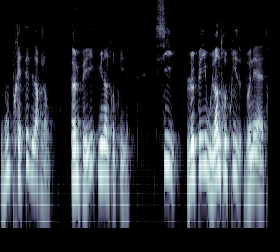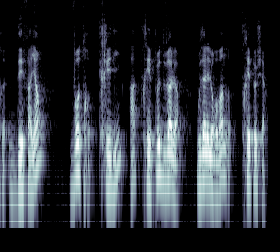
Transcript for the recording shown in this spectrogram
vous prêtez de l'argent. Un pays, une entreprise. Si le pays ou l'entreprise venait à être défaillant, votre crédit a très peu de valeur. Vous allez le revendre très peu cher.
